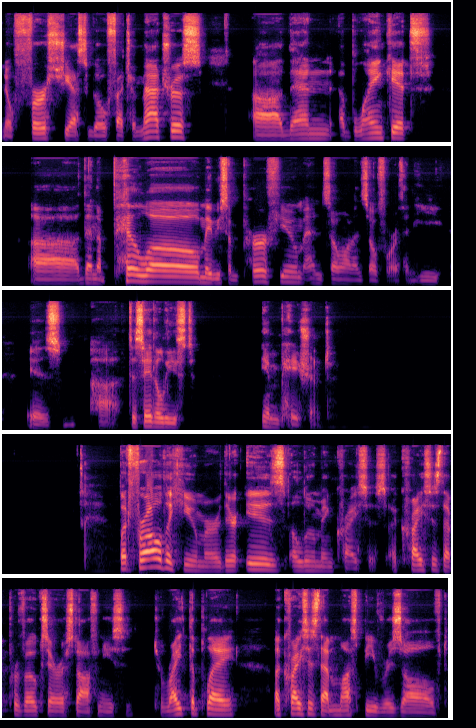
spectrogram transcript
you know, first she has to go fetch a mattress, uh, then a blanket, uh, then a pillow, maybe some perfume, and so on and so forth. And he is, uh, to say the least, impatient. But for all the humor, there is a looming crisis, a crisis that provokes Aristophanes to write the play, a crisis that must be resolved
